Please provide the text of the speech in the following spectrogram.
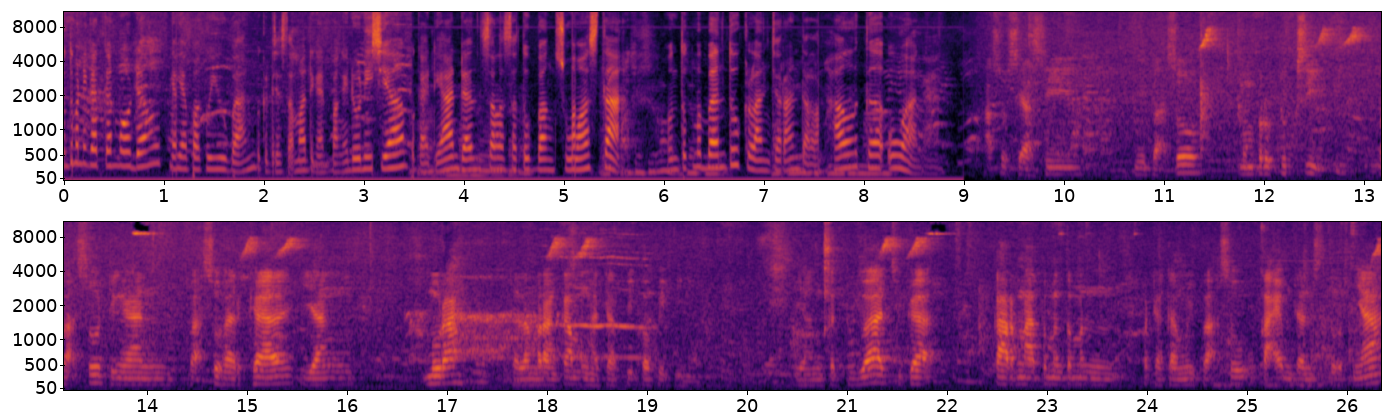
Untuk meningkatkan modal, pihak Paguyuban bekerjasama dengan Bank Indonesia, Pegadaian, dan salah satu bank swasta untuk membantu kelancaran dalam hal keuangan. Asosiasi mie bakso memproduksi bakso dengan bakso harga yang murah dalam rangka menghadapi COVID ini. Yang kedua juga karena teman-teman pedagang mie bakso, UKM dan seterusnya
